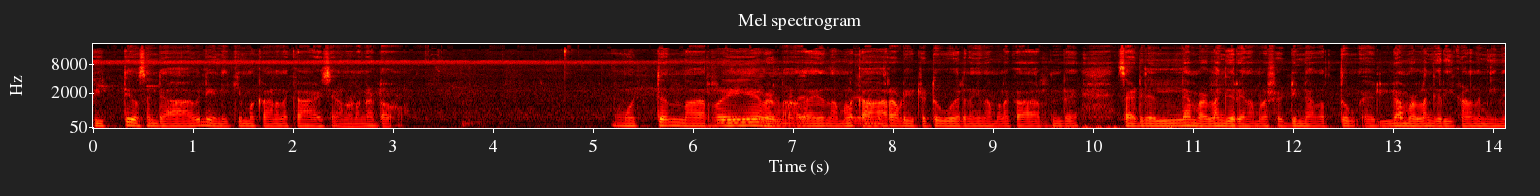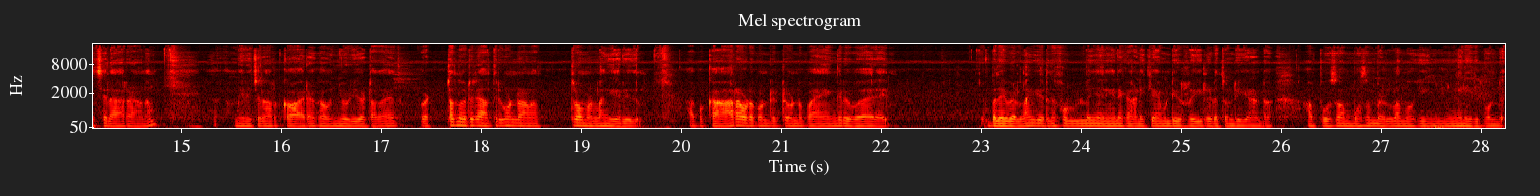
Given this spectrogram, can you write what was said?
പിറ്റേ ദിവസം രാവിലെ എണീക്കുമ്പോൾ കാണുന്ന കാഴ്ച കാണണം കേട്ടോ. മുറ്റം നിറയെ വെള്ളം. അതായത് നമ്മൾ കാർ അവിടെ ഇട്ടിട്ട് പോകുമായിരുന്നെങ്കിൽ നമ്മളെ കാറിന്റെ സൈഡിലെല്ലാം വെള്ളം കയറി നമ്മുടെ ഷെഡിന്റെ അകത്തും എല്ലാം വെള്ളം കയറി കാണുന്ന മീനച്ചിലാറാണ് മീനച്ചിലാർ കാര കവിഞ്ഞൊഴി കേട്ടോ. അതായത് പെട്ടെന്ന് ഒരു രാത്രി കൊണ്ടാണ് അത്ര വെള്ളം കയറിയത്. അപ്പോൾ കാർ അവിടെ കൊണ്ടിട്ടുകൊണ്ട് ഭയങ്കര ഉപകാരമായി അപ്പോൾ അതേ വെള്ളം കയറുന്നത് ഫുള്ള് ഞാനിങ്ങനെ കാണിക്കാൻ വേണ്ടി റീൽ എടുത്തുകൊണ്ടിരിക്കുകയാണ് കേട്ടോ അപ്പൂസും അമ്മൂസും വെള്ളം നോക്കി ഇങ്ങനെ ഇരിപ്പുണ്ട്.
